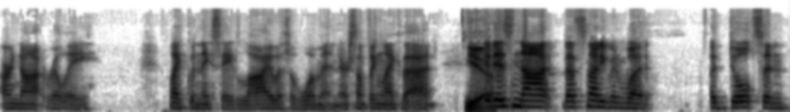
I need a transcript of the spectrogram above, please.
are not really like when they say lie with a woman or something like that. yeah, It is not that's not even what adults in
